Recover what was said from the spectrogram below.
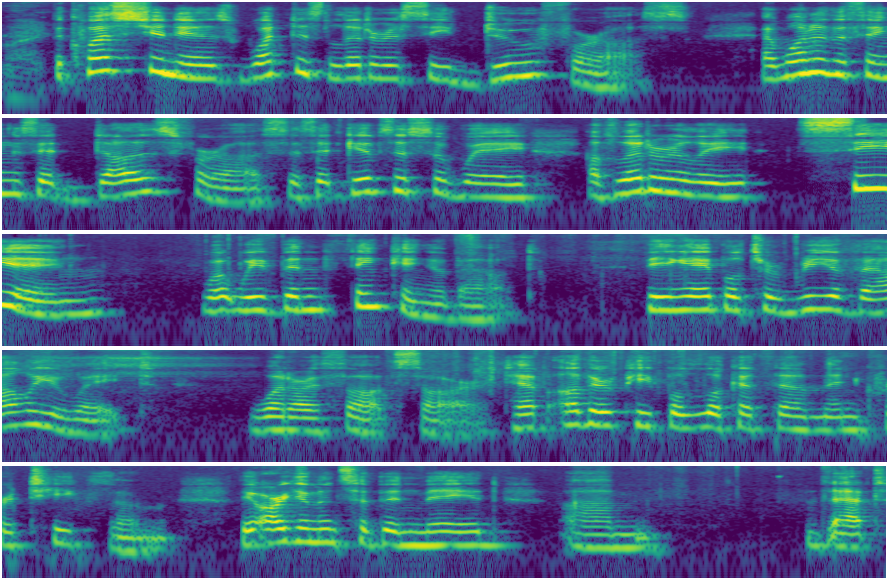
Right. The question is, what does literacy do for us? And one of the things it does for us is it gives us a way of literally seeing what we've been thinking about, being able to reevaluate what our thoughts are, to have other people look at them and critique them. The arguments have been made um, that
